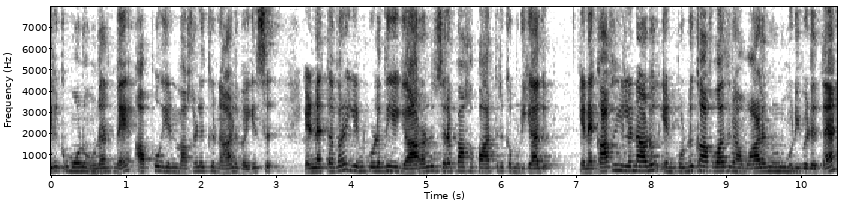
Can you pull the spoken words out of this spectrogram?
இருக்குமோன்னு உணர்ந்தேன். அப்போ என் மகளுக்கு நாலு வயசு. என்னை தவிர என் குழந்தையை யாராலும் சிறப்பாக பார்த்திருக்க முடியாது. எனக்காக இல்லைனாலும் என் பொண்ணுக்காகவாது நான் வாழணும்னு முடிவெடுத்தேன்.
